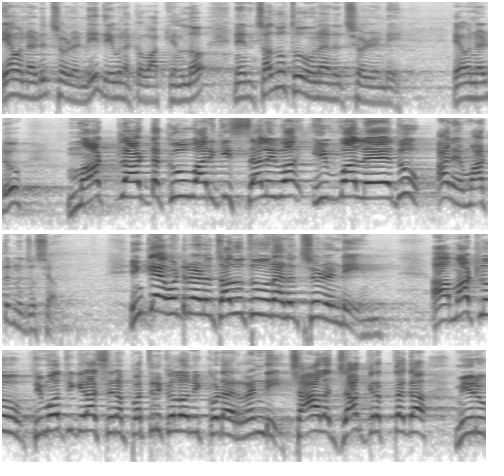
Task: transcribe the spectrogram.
ఏమన్నాడు చూడండి దేవుని యొక్క వాక్యంలో నేను చదువుతూ ఉన్నాను చూడండి. ఏమన్నాడు? మాట్లాడటకు వారికి సెలవు ఇవ్వలేదు అనే మాటను చూశాము ఇంకేమంటున్నాడు చదువుతూ ఉన్నాను చూడండి. ఆ మాటలు తిమోతికి రాసిన పత్రికలోని కూడా రండి. చాలా జాగ్రత్తగా మీరు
